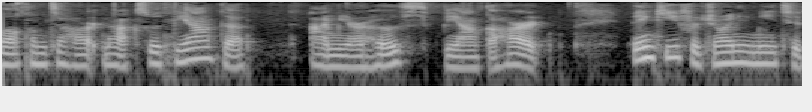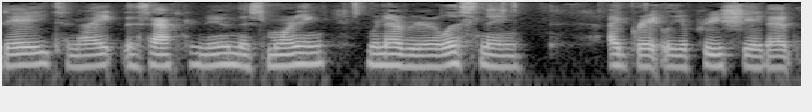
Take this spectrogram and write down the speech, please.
welcome to Heart Knocks with Bianca. I'm your host, Bianca Hart. Thank you for joining me today, tonight, this afternoon, this morning, whenever you're listening. I greatly appreciate it.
